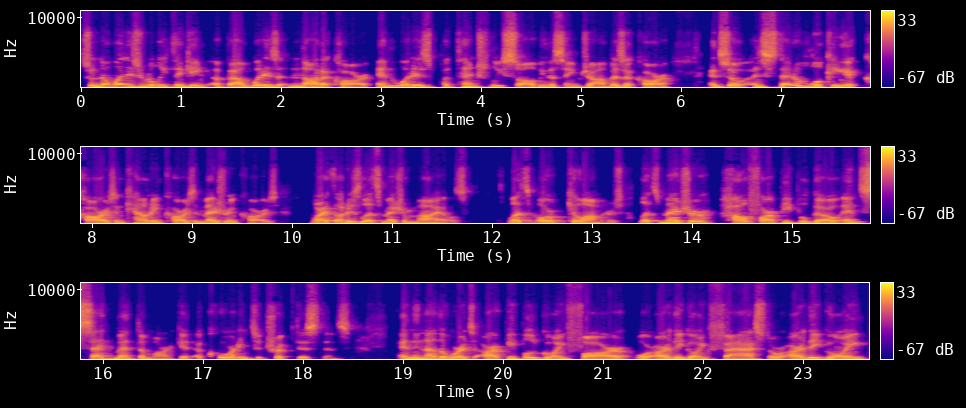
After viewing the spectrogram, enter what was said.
So no one is really thinking about what is not a car and what is potentially solving the same job as a car. And so instead of looking at cars and counting cars and measuring cars, what I thought is let's measure miles. Let's or kilometers. Let's measure how far people go and segment the market according to trip distance. And in other words, are people going far or are they going fast or are they going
